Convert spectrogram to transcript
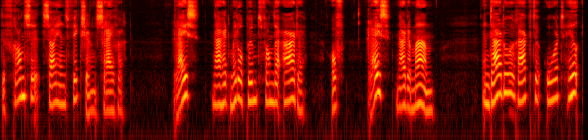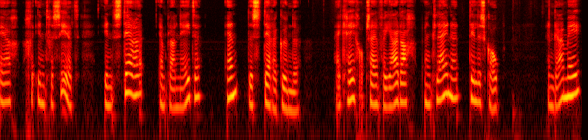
de Franse science fiction schrijver. Reis naar het middelpunt van de aarde of Reis naar de maan. En daardoor raakte Oort heel erg geïnteresseerd in sterren en planeten en de sterrenkunde. Hij kreeg op zijn verjaardag een kleine telescoop en daarmee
